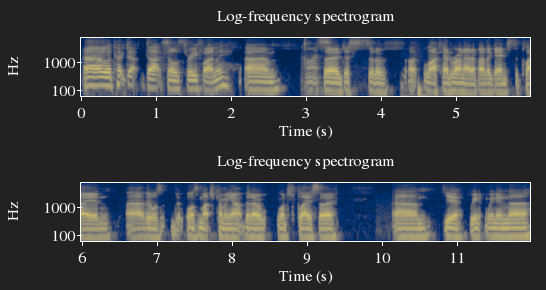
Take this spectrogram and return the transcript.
Uh, well, I picked up Dark Souls 3 finally. Um, Nice. So just sort of uh, like I'd run out of other games to play, and uh, there wasn't there wasn't much coming out that I wanted to play. So um, yeah, went went and uh,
